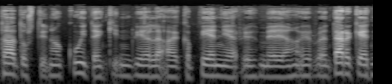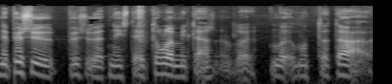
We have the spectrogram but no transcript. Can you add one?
taatusti ne on kuitenkin vielä aika pieniä ryhmiä ja on hirveän tärkeää, että ne pysyy, pysyy että niistä ei tule mitään, mutta tota,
